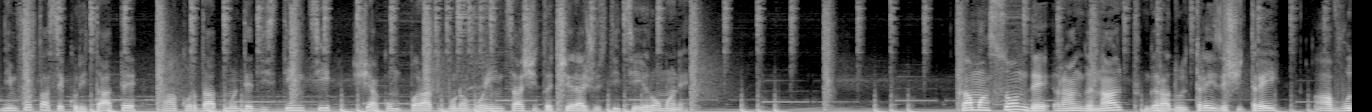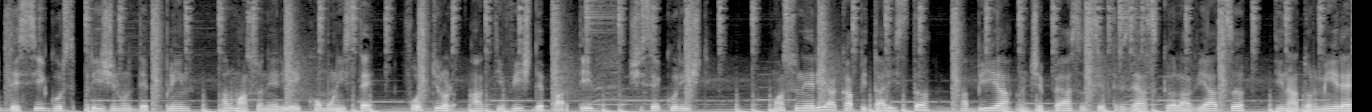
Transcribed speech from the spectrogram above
Din fosta securitate a acordat multe distincții și a cumpărat bunăvoința și tăcerea justiției române. Ca mason de rang înalt, gradul 33, a avut desigur sprijinul de plin al masoneriei comuniste, foștilor activiști de partid și securiști. Masoneria capitalistă abia începea să se trezească la viață din adormire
